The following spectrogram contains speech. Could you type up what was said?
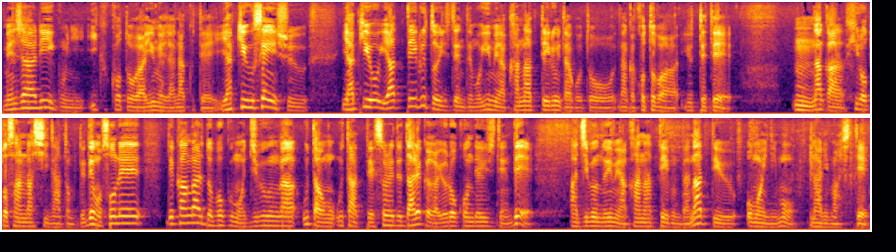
メジャーリーグに行くことが夢じゃなくて野球選手野球をやっているという時点でも夢は叶っているみたいなことをなんか言葉言ってて。うん、なんか、ヒロトさんらしいなと思って。でも、それで考えると僕も自分が歌を歌って、それで誰かが喜んでいる時点で、あ、自分の夢は叶っているんだなっていう思いにもなりまして。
